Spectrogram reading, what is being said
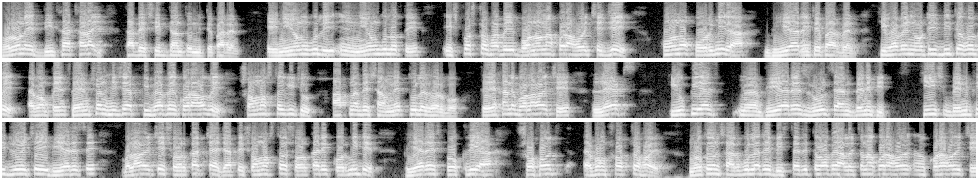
ধরনের দ্বিধা ছাড়াই তাদের সিদ্ধান্ত নিতে পারেন। এই নিয়মগুলি, নিয়মগুলোতে স্পষ্টভাবে বর্ণনা করা হয়েছে যে, কোন কর্মীরা ভিআর দিতে পারবেন। কীভাবে নোটিশ দিতে হবে এবং পেনশন হিসাব কীভাবে করা হবে, সমস্ত কিছু আপনাদের সামনে তুলে ধরবো। তো এখানে বলা হয়েছে, latest UPS, VRS rules and benefit. কি বেনিফিট রয়েছে এই ভিআরএস? এ বলা হয়েছে, সরকার চায় যাতে সমস্ত সরকারি কর্মীদের ভিআরএস প্রক্রিয়া সহজ এবং স্বচ্ছ হয়। নতুন সার্কুলারে বিস্তারিতভাবে আলোচনা করা করা হয়েছে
